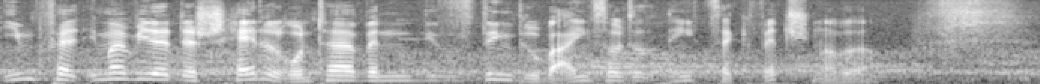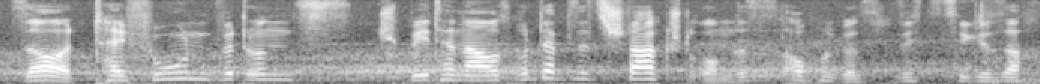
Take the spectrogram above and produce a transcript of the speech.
ihm fällt immer wieder der Schädel runter, wenn dieses Ding drüber. Eigentlich sollte es eigentlich zerquetschen, aber... So, Typhoon wird uns später hinaus... Und er besitzt Starkstrom. Das ist auch eine ganz wichtige Sache.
